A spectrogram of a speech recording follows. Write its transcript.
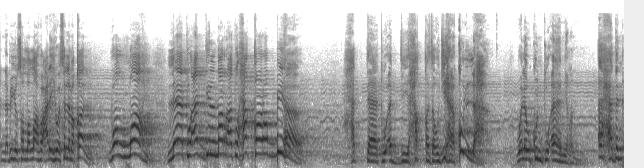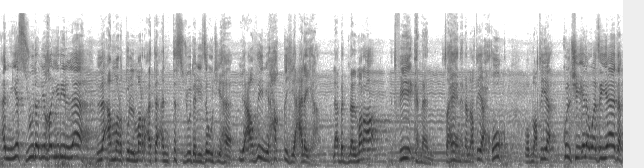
النبي صلى الله عليه وسلم قال والله لا تؤدي المرأة حق ربها حتى تؤدي حق زوجها كله ولو كنت آمرا. أحدا أن يسجد لغير الله لأمرت المرأة أن تسجد لزوجها لعظيم حقه عليها. لا بدنا المرأة تفيق كمان. صحيح نحن بنعطيها حقوق وبنعطيها كل شيء إلى وزيادة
